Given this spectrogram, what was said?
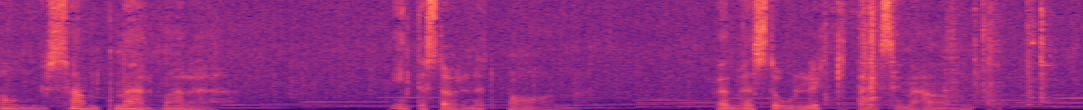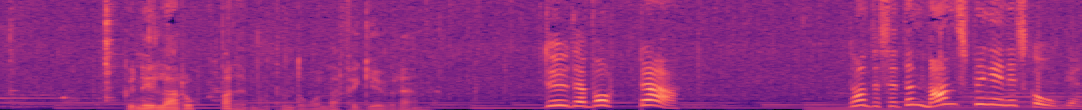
långsamt närmare. Inte större än ett barn. Men med en stor lykta i sin hand. Gunilla ropade mot den dolda figuren. Du där borta! Du har inte sett en man springa in i skogen?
